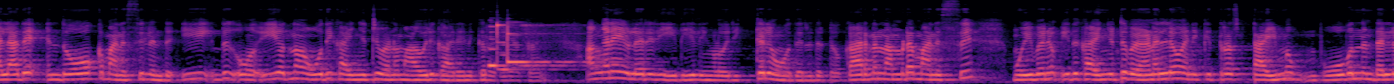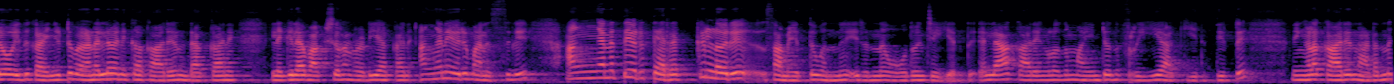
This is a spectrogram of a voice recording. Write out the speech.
അല്ലാതെ എന്തോ ഒക്കെ മനസ്സിലുണ്ട്. ഈ ഇത് ഈ ഒന്ന് ഓതി കഴിഞ്ഞിട്ട് വേണം ആ ഒരു കാര്യം എനിക്ക് റെഡിയാക്കാൻ. അങ്ങനെയുള്ളൊരു രീതിയിൽ നിങ്ങൾ ഒരിക്കലും ഓതരുത് കേട്ടോ കാരണം നമ്മുടെ മനസ്സ് മുഴുവനും ഇത് കഴിഞ്ഞിട്ട് വേണമല്ലോ എനിക്ക് ഇത്ര ടൈം പോകുന്നുണ്ടല്ലോ ഇത് കഴിഞ്ഞിട്ട് വേണമല്ലോ എനിക്ക് ആ കാര്യം ഉണ്ടാക്കാൻ അല്ലെങ്കിൽ ആ ഭക്ഷണം റെഡിയാക്കാൻ. അങ്ങനെ ഒരു മനസ്സിൽ അങ്ങനത്തെ ഒരു തിരക്കുള്ള ഒരു സമയത്ത് വന്ന് ഇരുന്ന് ഓതും ചെയ്യരുത്. എല്ലാ കാര്യങ്ങളൊന്നും മൈൻഡ് ഒന്ന് ഫ്രീ ആക്കി ഇരുത്തിയിട്ട് നിങ്ങളെ കാര്യം നടന്ന്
